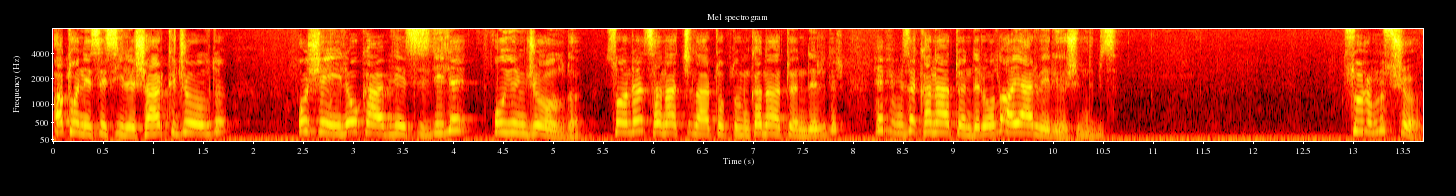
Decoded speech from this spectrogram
ato sesiyle şarkıcı oldu. O şeyiyle, o kabiliyetsizliğiyle oyuncu oldu. Sonra sanatçılar toplumun kanaat önderidir. Hepimize kanaat önderi oldu. Ayar veriyor şimdi bize. Sorumuz şu.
